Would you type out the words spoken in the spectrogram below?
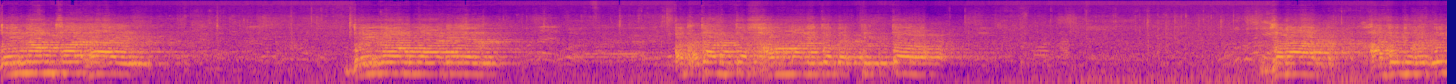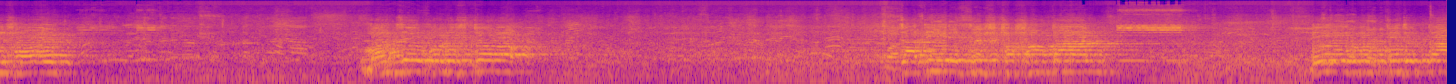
দুই নং সরকার দুই অত্যন্ত সম্মানিত ব্যক্তিত্ব, জনাব হাজি নুরুদ্দিন সাহেব। মঞ্চে উপবিষ্ট জাতির শ্রেষ্ঠ সন্তান, বীর মুক্তিযোদ্ধা,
